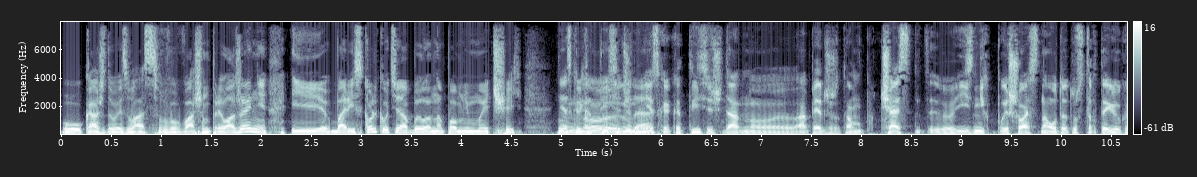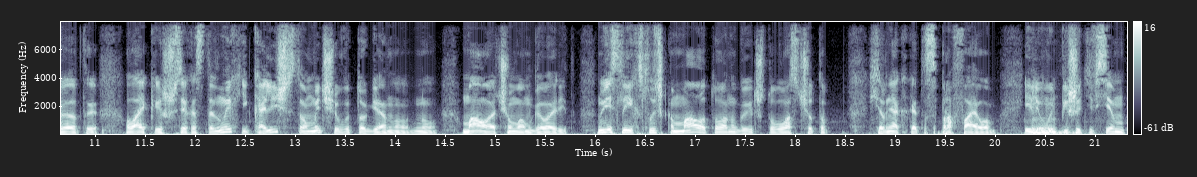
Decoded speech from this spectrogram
у каждого из вас в вашем приложении. И, Борис, сколько у тебя было, напомни, мэтчей? Несколько Ну, тысяч, да? Несколько тысяч, да, но, опять же, там часть э, из них пришлась на вот эту стратегию, когда ты лайкаешь всех остальных, и количество матчей в итоге, оно, ну, мало о чем вам говорит. Ну, если их слишком мало, то оно говорит, что у вас что-то херня какая-то с профайлом. Или вы пишете всем...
